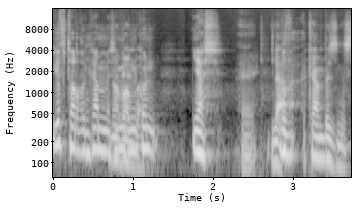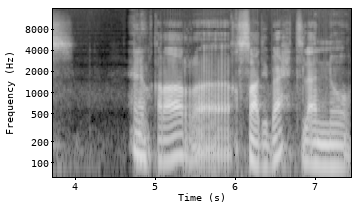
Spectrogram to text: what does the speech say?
يفترض إن كان مسامير نوفمبر. يكون yes إيه. لا بالضبط. كان business كان حلو قرار آه، اقتصادي بحت لأنه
